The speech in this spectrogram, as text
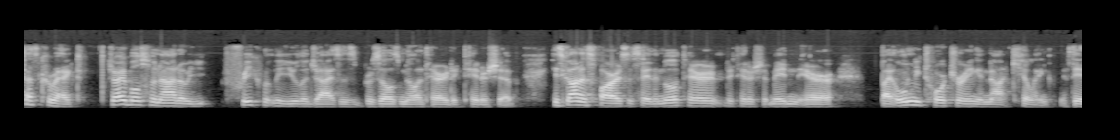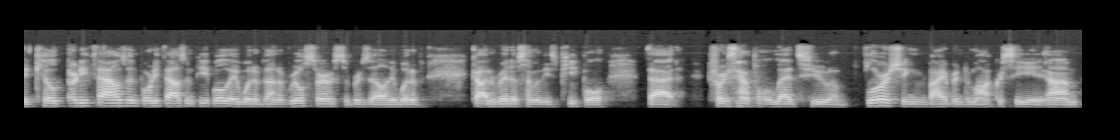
That's correct. Jair Bolsonaro frequently eulogizes Brazil's military dictatorship. He's gone as far as to say the military dictatorship made an error by only torturing and not killing. If they had killed 30,000, 40,000 people, they would have done a real service to Brazil and they would have gotten rid of some of these people that, for example, led to a flourishing, vibrant democracy um,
